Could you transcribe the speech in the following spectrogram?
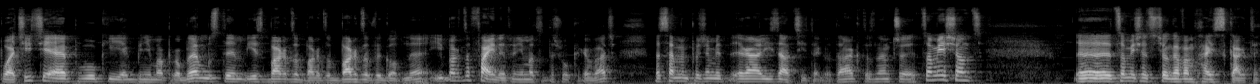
płacicie, póki jakby nie ma problemu z tym, jest bardzo, bardzo, bardzo wygodny i bardzo fajny, tu nie ma co też ukrywać, na samym poziomie realizacji tego, tak? To znaczy co miesiąc e, co miesiąc ściąga wam hajs z karty.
